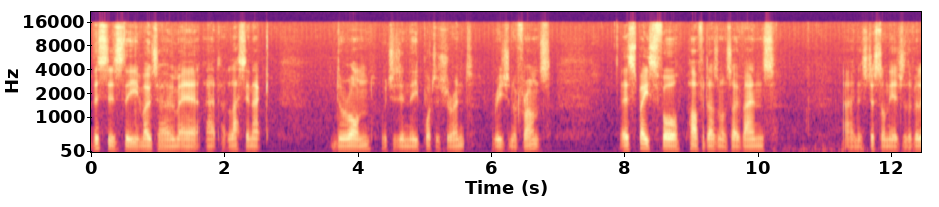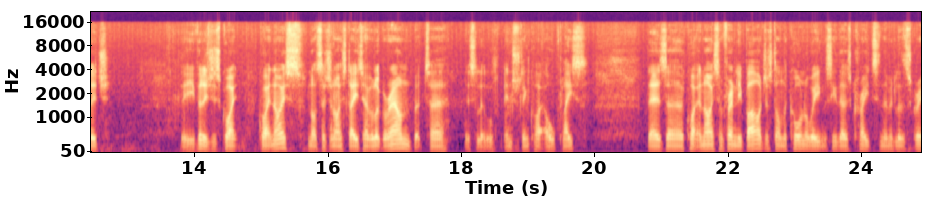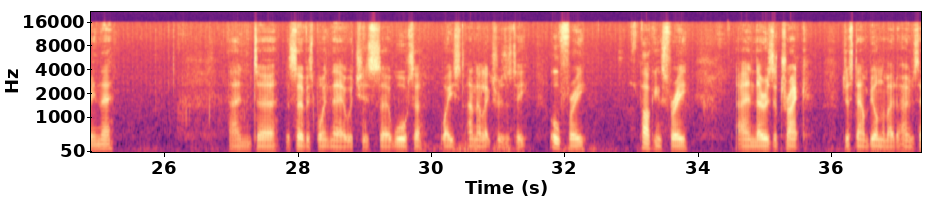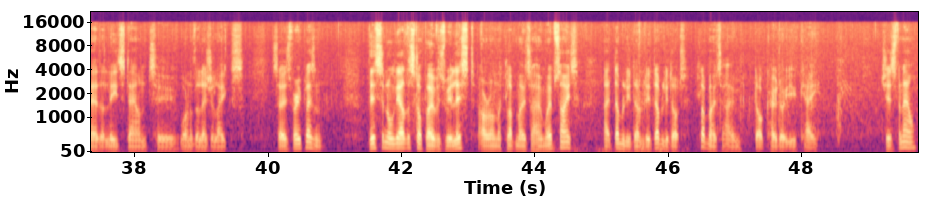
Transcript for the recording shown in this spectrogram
This is the motorhome uh, at Lesignac Durand, which is in the Poitou-Charentes region of France. There's space for half a dozen or so vans, and it's just on the edge of the village. The village is quite quite nice. Not such a nice day to have a look around, but uh, it's a little interesting, quite old place. There's uh, quite a nice and friendly bar just on the corner where you can see those crates in the middle of the screen there. And uh, the service point there, which is uh, water, waste, and electricity, all free. Parking's free, and there is a track just down beyond the motorhomes there that leads down to one of the leisure lakes. So it's very pleasant. This and all the other stopovers we list are on the Club Motorhome website at www.clubmotorhome.co.uk. Cheers for now.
